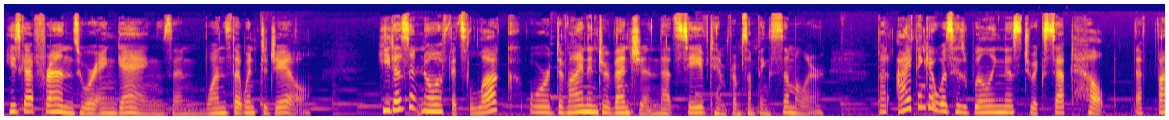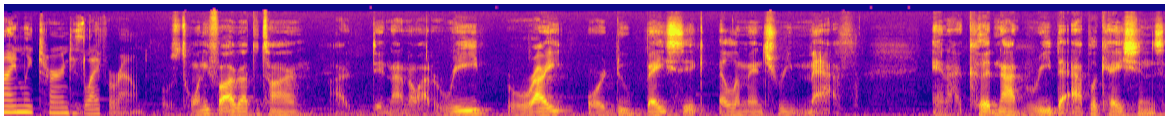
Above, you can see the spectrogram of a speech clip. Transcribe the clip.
He's got friends who are in gangs and ones that went to jail. He doesn't know if it's luck or divine intervention that saved him from something similar, but I think it was his willingness to accept help that finally turned his life around. I was 25 at the time. I did not know how to read, write, or do basic elementary math. and I could not read the applications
